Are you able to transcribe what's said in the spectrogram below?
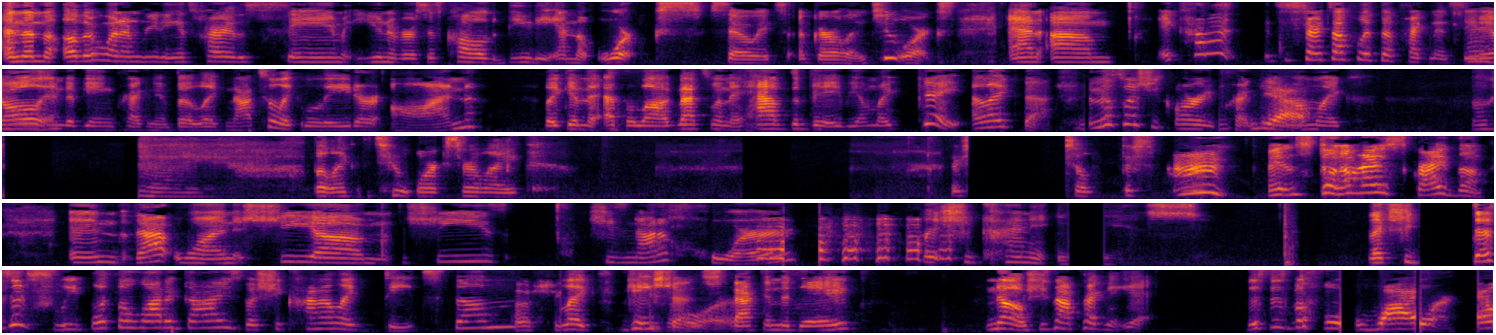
And then the other one I'm reading, it's part of the same universe. It's called Beauty and the Orcs. So it's a girl and two orcs. And um it kind of it starts off with a pregnancy. They all Mhm. end up getting pregnant, but like not till like later on. Like in the epilogue, that's when they have the baby. I'm like, great, I like that. And this one she's already pregnant. Yeah. I'm like, okay. But like the two orcs are like they're so they're mm, I just don't know how to describe them. And that one, she um she's she's not a whore, but she kind of is. Like she doesn't sleep with a lot of guys, but she kind of like dates them, So she, like geishas back in the day. No, she's not pregnant yet. This is before. why?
